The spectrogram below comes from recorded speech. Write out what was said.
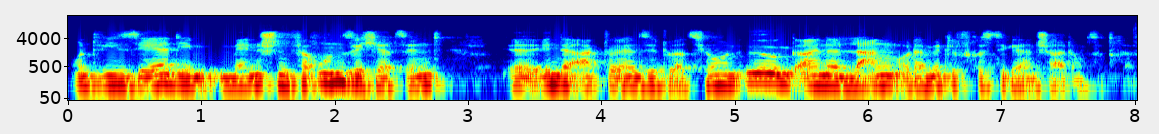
und wie sehr die Menschen verunsichert sind in der aktuellen Situation irgendeine lang- oder mittelfristige Entscheidung zu treffen.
